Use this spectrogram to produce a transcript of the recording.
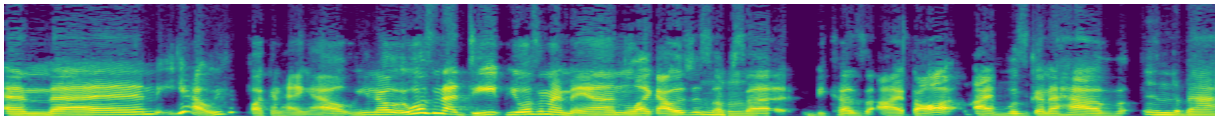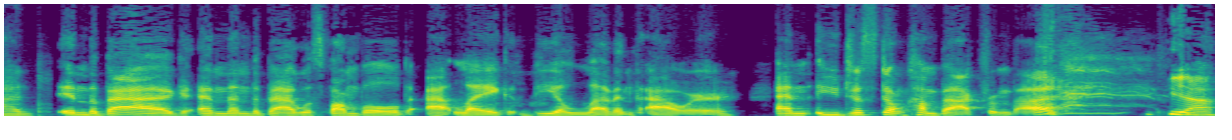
And then, yeah, we could fucking hang out. You know, it wasn't that deep. He wasn't my man. Like, I was just Mhm. upset because I thought I was going to have In the bag. in the bag, and then the bag was fumbled at like the 11th hour. And you just don't come back from that. Yeah.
